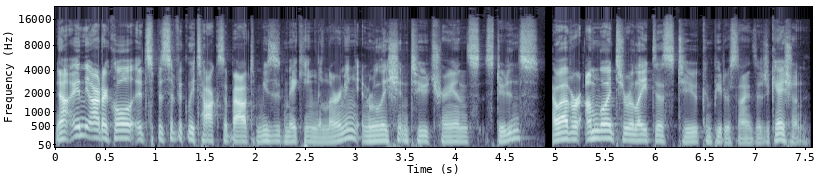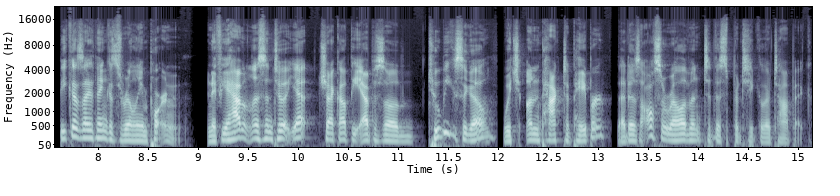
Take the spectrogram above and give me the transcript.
Now, in the article, it specifically talks about music making and learning in relation to trans students. However, I'm going to relate this to computer science education because I think it's really important. And if you haven't listened to it yet, check out the episode two weeks ago, which unpacked a paper that is also relevant to this particular topic.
